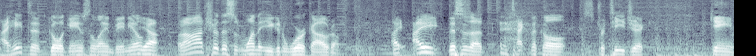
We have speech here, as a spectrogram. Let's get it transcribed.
I hate to go against Alain Vigneault, Yeah. but I'm not sure this is one that you can work out of. I, I This is a technical, strategic game.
